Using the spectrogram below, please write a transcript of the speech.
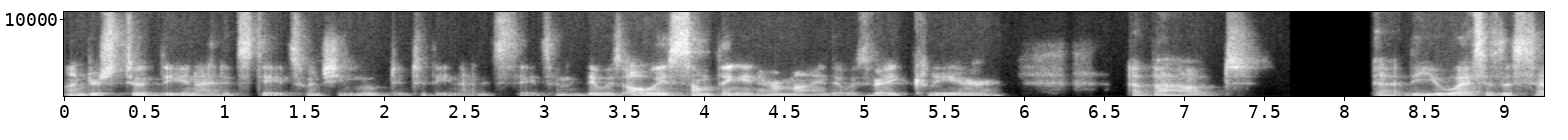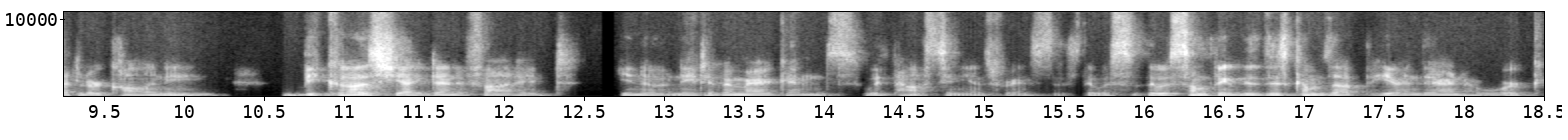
understood the United States when she moved into the United States. I mean, there was always something in her mind that was very clear about uh, the US as a settler colony because she identified you know native americans with palestinians for instance there was there was something this comes up here and there in her work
